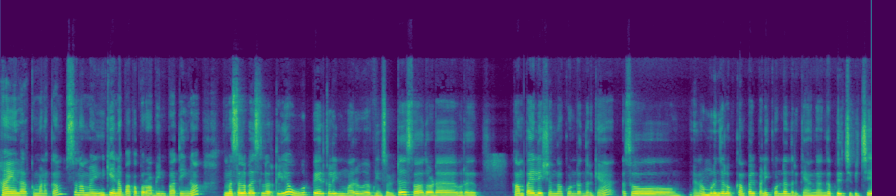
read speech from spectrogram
ஹாய் எல்லாருக்கும் வணக்கம். ஸோ நம்ம இன்றைக்கி என்ன பார்க்க போகிறோம் அப்படின்னு பார்த்தீங்கன்னா நம்ம சிலபஸில் இருக்கு இல்லையா ஊர் பெயர்களின் மறு அப்படின்னு சொல்லிட்டு ஸோ அதோட ஒரு கம்பைலேஷன் தான் கொண்டு வந்திருக்கேன். ஸோ ஏன்னா முடிஞ்ச அளவுக்கு கம்பைல் பண்ணி கொண்டு வந்திருக்கேன் அங்கங்கே பிரித்து பிரித்து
